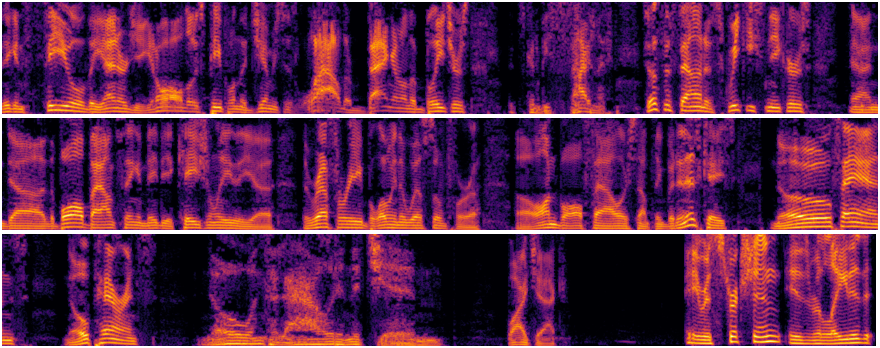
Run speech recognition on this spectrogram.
They can feel the energy. You know, all those people in the gym. It's just loud. They're banging on the bleachers. It's going to be silent. Just the sound of squeaky sneakers and uh, the ball bouncing, and maybe occasionally the uh, the referee blowing the whistle for a, a on ball foul or something. But in this case, no fans, no parents, no one's allowed in the gym. Why, Jack? A restriction is related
